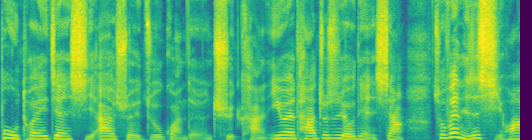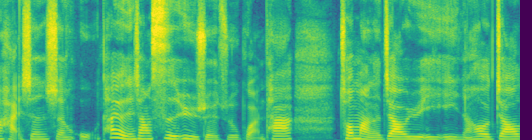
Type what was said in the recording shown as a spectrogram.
不推荐喜爱水族馆的人去看，因为它就是有点像，除非你是喜欢海生生物，它有点像饲育水族馆，它充满了教育意义，然后教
